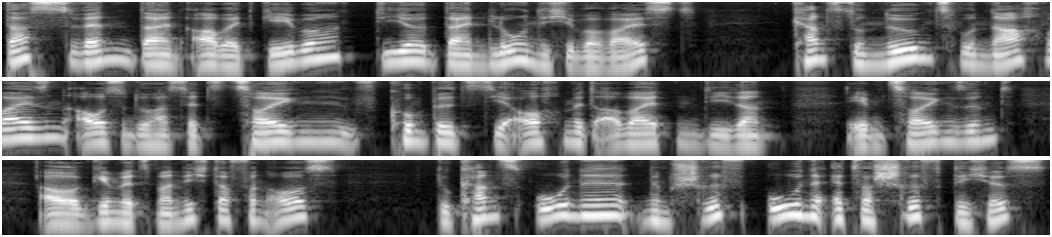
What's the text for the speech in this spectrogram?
dass wenn dein Arbeitgeber dir deinen Lohn nicht überweist, kannst du nirgendwo nachweisen, außer du hast jetzt Zeugen, Kumpels, die auch mitarbeiten, die dann eben Zeugen sind. Aber gehen wir jetzt mal nicht davon aus. Du kannst ohne einem Schrift, ohne etwas Schriftliches,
